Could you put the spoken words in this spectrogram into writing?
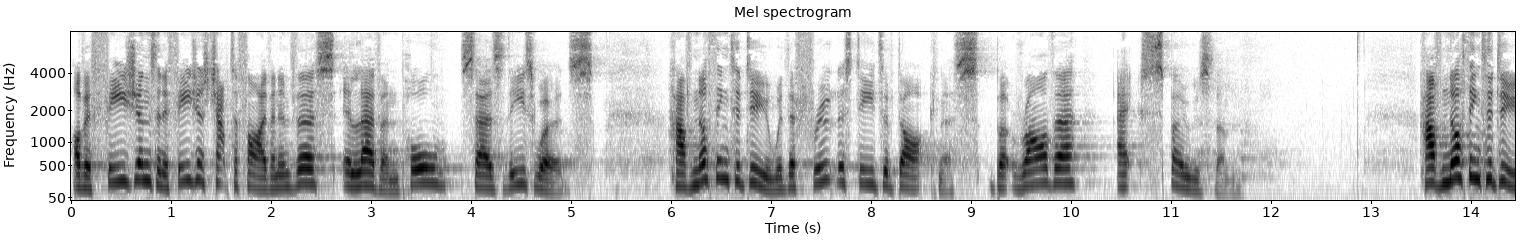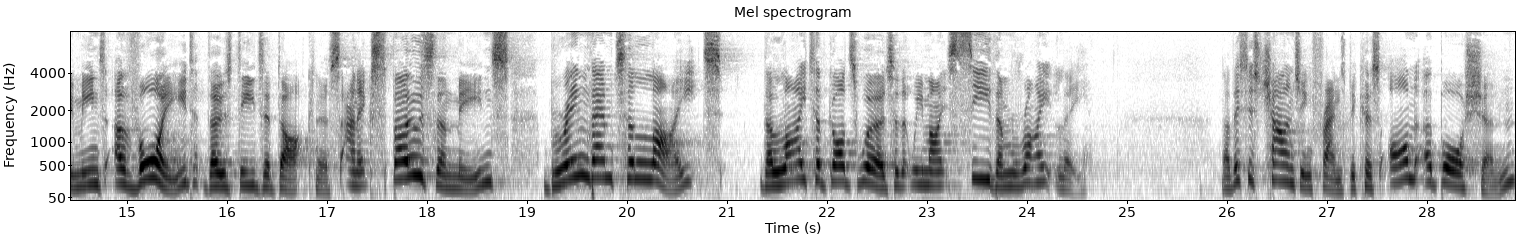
of Ephesians, in Ephesians chapter 5, and in verse 11, Paul says these words Have nothing to do with the fruitless deeds of darkness, but rather expose them. Have nothing to do means avoid those deeds of darkness, and expose them means bring them to light, the light of God's word, so that we might see them rightly. Now, this is challenging, friends, because on abortion,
